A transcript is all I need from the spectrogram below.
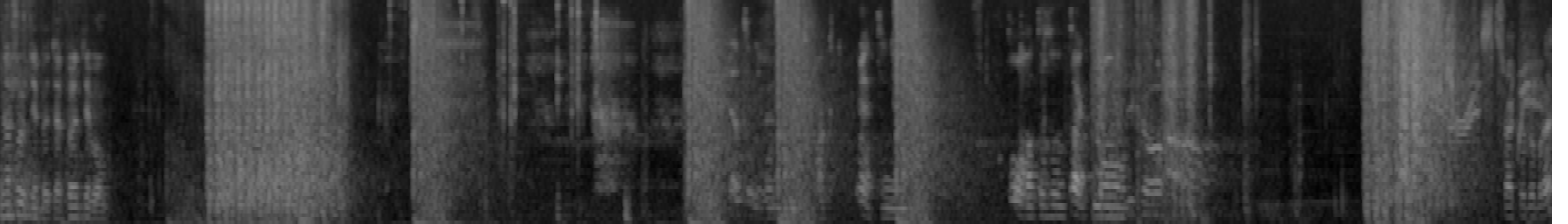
Na čo tebe, to je pre tebou. Ja to neviem, fakt. Ja to neviem. To tak mal. Ticho. Čo ako dobre?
